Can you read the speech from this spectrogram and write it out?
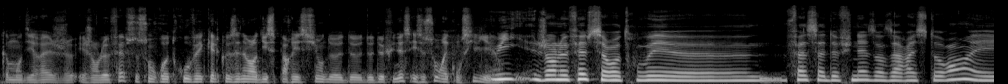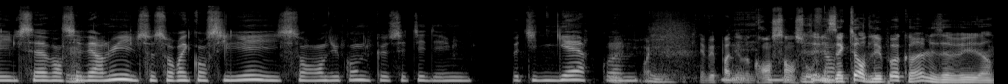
comment dirais-je et Jean Lefebvre se sont retrouvés quelques années avant la disparition de De, de, Funès et se sont réconciliés. Hein. Oui, Jean Lefebvre s'est retrouvé euh, face à De Funès dans un restaurant et il s'est avancé mm. vers lui. Ils se sont réconciliés et ils se sont rendus compte que c'était des, petite guerre. Quoi. Hmm. Il n'y avait pas de grand sens. Les, acteurs de l'époque, quand même, ils avaient un,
